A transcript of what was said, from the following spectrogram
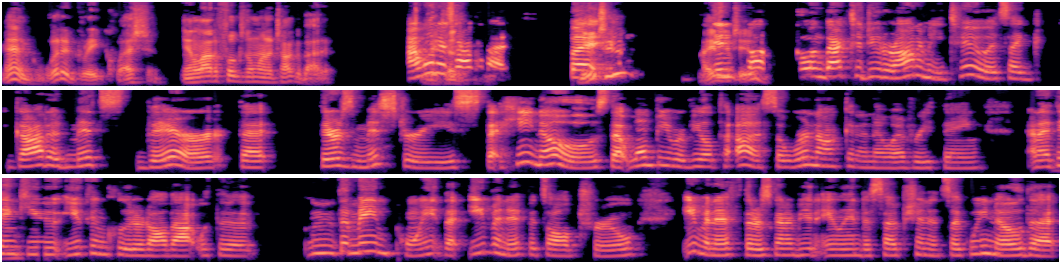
man what a great question and a lot of folks don't want to talk about it i want to talk about it but me too I do too. going back to deuteronomy too it's like god admits there that there's mysteries that he knows that won't be revealed to us so we're not going to know everything and i think mm-hmm. you you concluded all that with the the main point that even if it's all true, even if there's going to be an alien deception, it's like we know that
